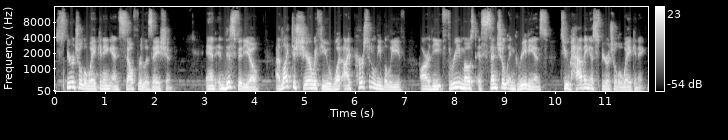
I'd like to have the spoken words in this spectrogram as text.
spiritual awakening and self realization. And in this video, I'd like to share with you what I personally believe are the three most essential ingredients to having a spiritual awakening.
